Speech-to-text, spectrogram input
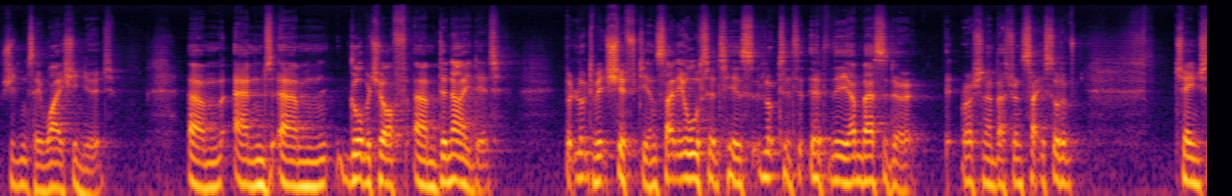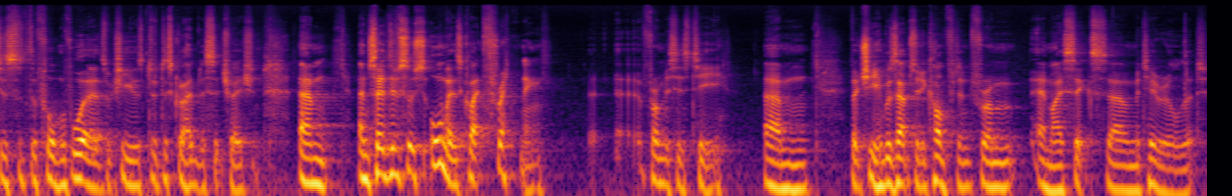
She didn't say why she knew it. Um, and um, Gorbachev um, denied it, but looked a bit shifty and slightly altered his, looked at, at the ambassador, Russian ambassador, and slightly sort of changes the form of words which he used to describe this situation. Um, and so this was almost quite threatening uh, from Mrs. T. Um, but she was absolutely confident from MI6 uh, material that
